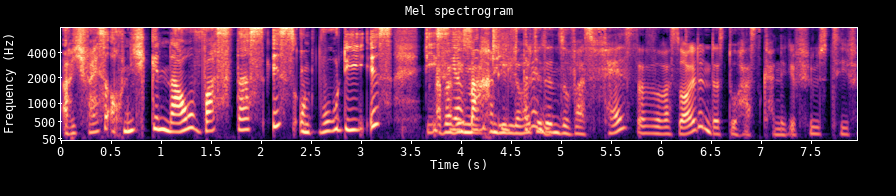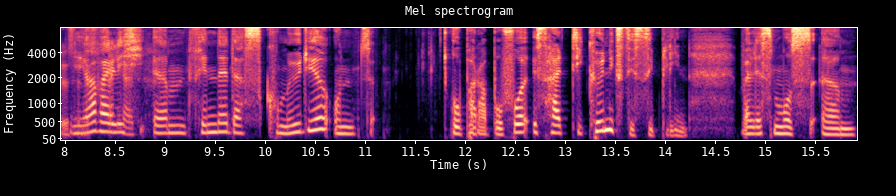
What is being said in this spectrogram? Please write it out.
Aber ich weiß auch nicht genau, was das ist und wo die ist. Die ist Aber ja wie so machen die Leute drin. denn sowas fest? Also was soll denn das? Du hast keine Gefühlstiefe. Ja, weil ich ähm, finde, dass Komödie und Opera Buffo ist halt die Königsdisziplin, weil es muss ähm,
